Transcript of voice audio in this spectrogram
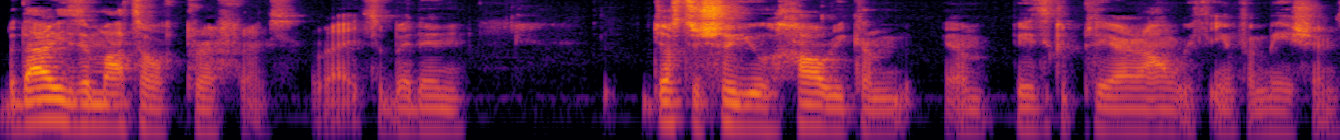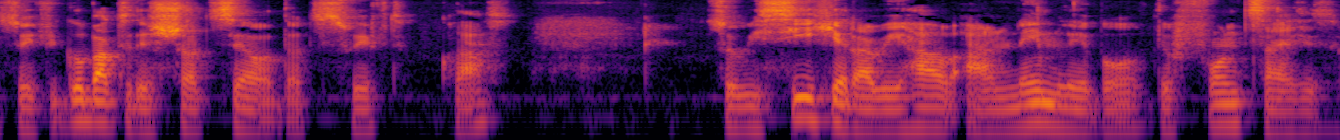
But that is a matter of preference, right? So, but then just to show you how we can um, basically play around with information. So if you go back to the shot cell.swift class, so we see here that we have our name label, the font size is,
